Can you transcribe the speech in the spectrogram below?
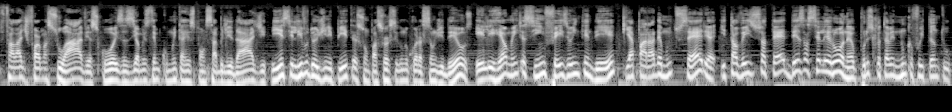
falar de forma suave as coisas e ao mesmo tempo com muita responsabilidade. E esse livro do Eugene Peterson, Pastor Segundo o Coração de Deus, ele realmente assim fez eu entender que a parada é muito séria e talvez isso até desacelerou, né? Por isso que eu também nunca fui tanto,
